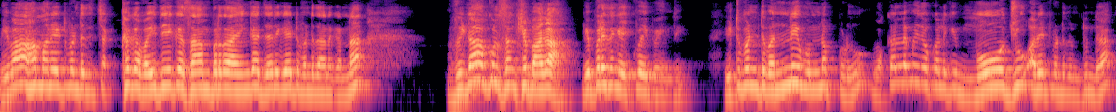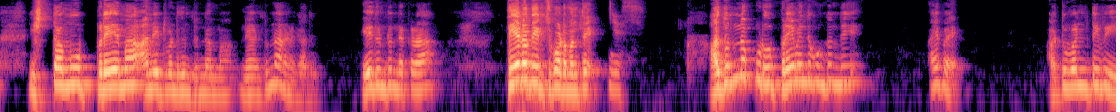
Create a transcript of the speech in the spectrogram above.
వివాహం అనేటువంటిది చక్కగా వైదిక సాంప్రదాయంగా జరిగేటువంటి దానికన్నా విడాకుల సంఖ్య బాగా విపరీతంగా ఎక్కువైపోయింది. ఇటువంటివన్నీ ఉన్నప్పుడు ఒకళ్ళ మీద ఒకళ్ళకి మోజు అనేటువంటిది ఉంటుందా? ఇష్టము ప్రేమ అనేటువంటిది ఉంటుందమ్మా? నేను అంటున్నానని కాదు. ఏది ఉంటుంది అక్కడ? తేడ తీర్చుకోవడం అంతే. అది ఉన్నప్పుడు ప్రేమ ఎందుకు ఉంటుంది? అయిపోయాయి. అటువంటివి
